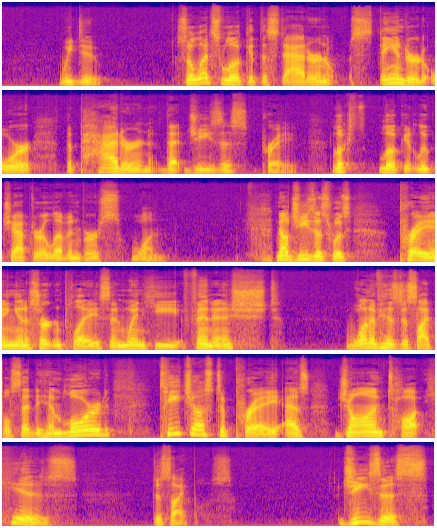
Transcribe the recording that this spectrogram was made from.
we do. So let's look at the standard or the pattern that Jesus prayed. Look, look at Luke chapter 11, verse 1. Now, Jesus was praying in a certain place, and when he finished, one of his disciples said to him, Lord, teach us to pray as John taught his disciples. Jesus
